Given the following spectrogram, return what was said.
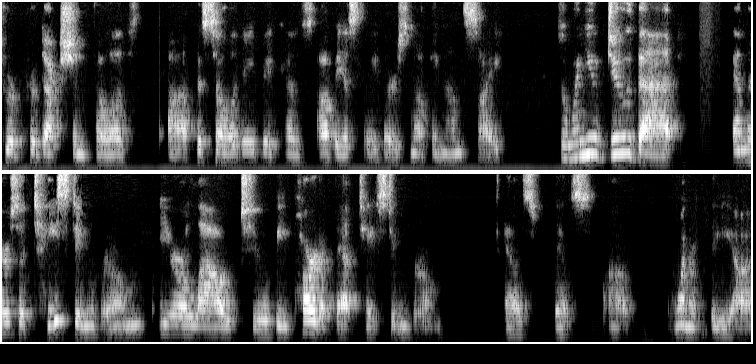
to a production uh, facility because obviously there's nothing on site. So when you do that, and there's a tasting room, you're allowed to be part of that tasting room as, as uh, one of the uh,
